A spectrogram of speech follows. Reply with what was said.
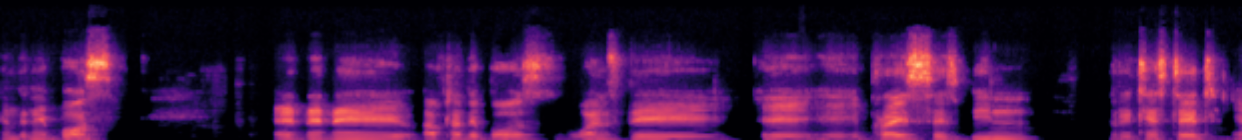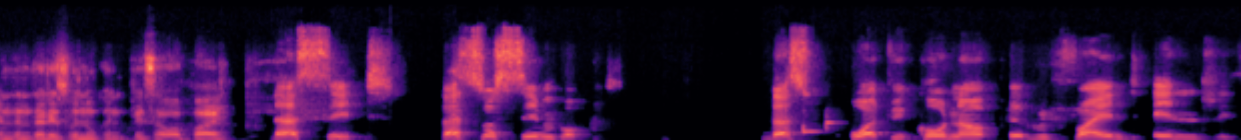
and then a boss and then uh, after the boss once the uh, uh, price has been retested and then that is when we can place our buy That's it. That's so simple. That's what we call now a refined entries.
